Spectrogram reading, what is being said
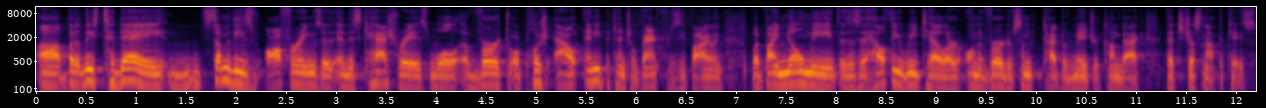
Uh, but at least today, some of these offerings and this cash raise will avert or push out any potential bankruptcy filing. But by no means is this a healthy retailer on the verge of some type of major comeback. That's just not the case.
